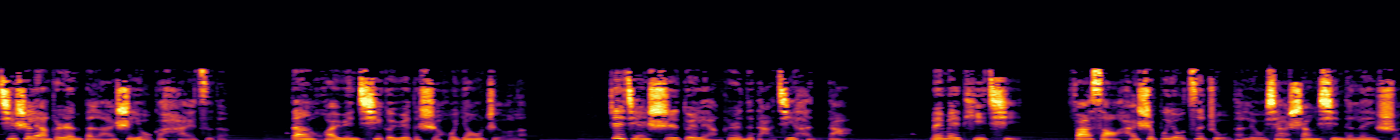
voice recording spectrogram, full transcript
其实两个人本来是有个孩子的，但怀孕七个月的时候夭折了。这件事对两个人的打击很大，每每提起。发嫂还是不由自主的流下伤心的泪水，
